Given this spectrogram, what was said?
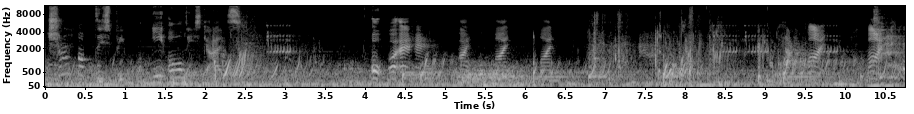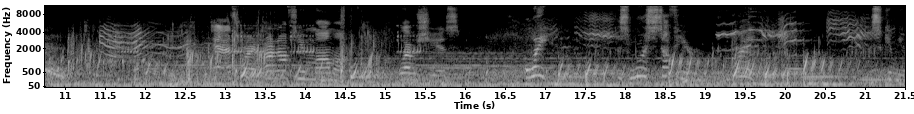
chomp up these people. Eat all these guys. Oh, oh hey, hey. Mine, mine. Mine. Mama. Whoever she is. Oh, wait. There's more stuff here. Right. This give me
